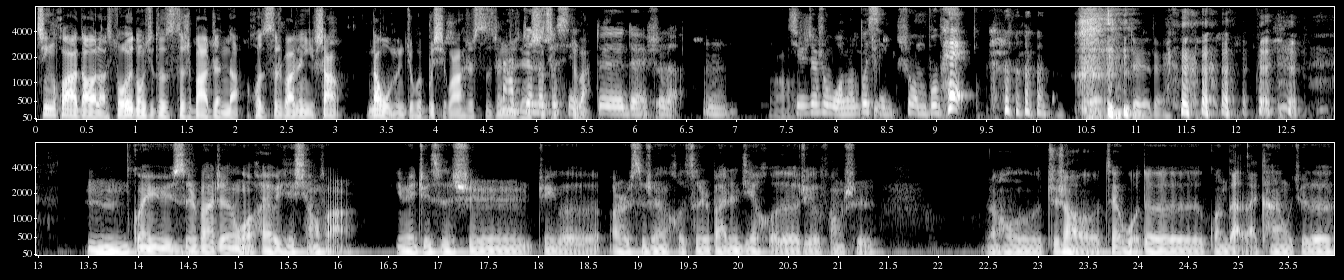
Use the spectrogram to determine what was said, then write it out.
进化到了所有东西都是四十八帧的，或者四十八帧以上，那我们就会不习惯二十四帧那这件事情，真的不行，对吧？对对对，是的，嗯，哦其实就是我们不行，是我们不配。对对对对，嗯，关于四十八帧，我还有一些想法，因为这次是这个二十四帧和四十八帧结合的这个方式，然后至少在我的观感来看，我觉得，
